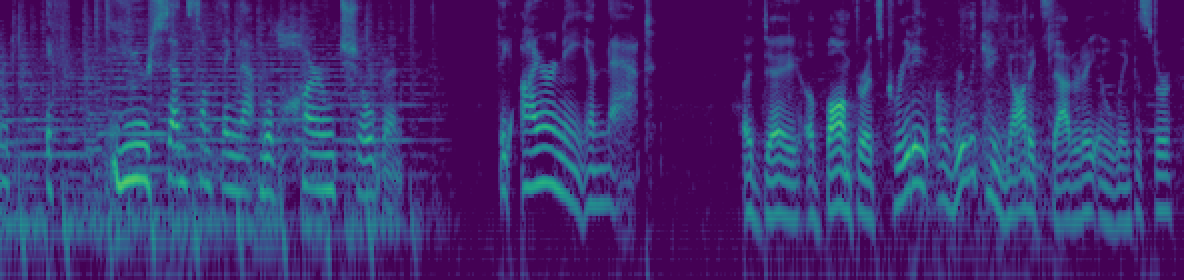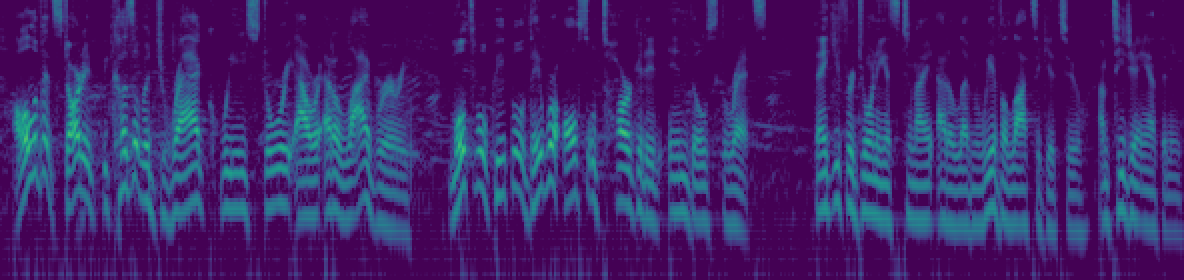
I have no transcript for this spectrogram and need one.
think if you said something that will harm children, the irony in that. A day of bomb threats creating a really chaotic Saturday in Lancaster. All of it started because of a drag queen story hour at a library. Multiple people, they were also targeted in those threats. Thank you for joining us tonight at 11. We have a lot to get to. I'm TJ Anthony.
